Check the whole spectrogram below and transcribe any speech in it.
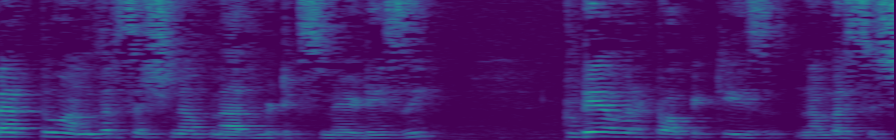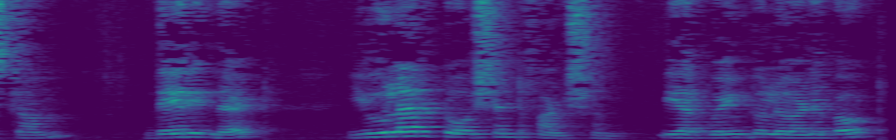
back to another session of Mathematics Made Easy. Today our topic is number system. There in that Euler-Totient function. We are going to learn about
